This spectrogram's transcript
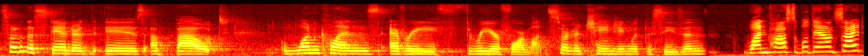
Sort of the standard is about one cleanse every three or four months, sort of changing with the season. One possible downside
